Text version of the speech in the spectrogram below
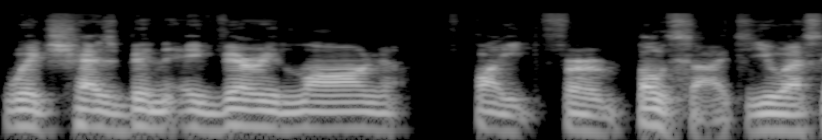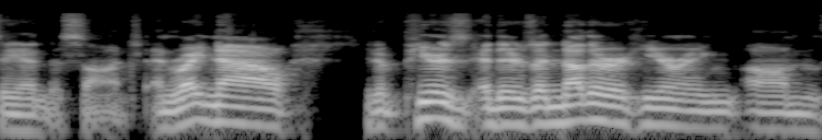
which has been a very long fight for both sides, USA and Assange. And right now, it appears there's another hearing um,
